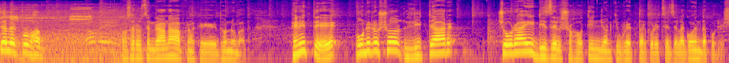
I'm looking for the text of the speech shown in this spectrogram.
তেলের প্রভাব। কাউসার হোসেন রানা, আপনাকে ধন্যবাদ। ফেনীতে পনেরোশো লিটার চোরাই ডিজেল সহ তিনজনকে গ্রেপ্তার করেছে জেলা গোয়েন্দা পুলিশ।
